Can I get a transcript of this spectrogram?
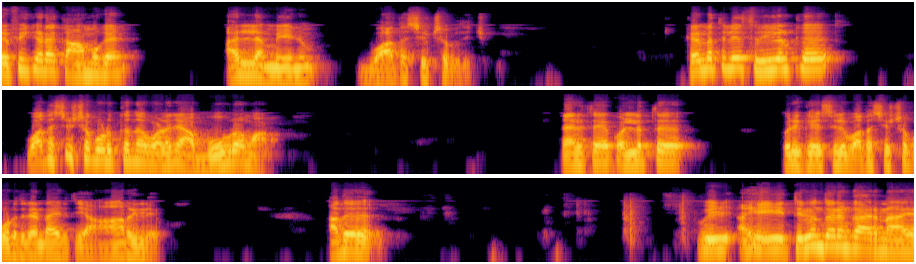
റഫീഖയുടെ കാമുകൻ അൽ അമ്മീനും വധശിക്ഷ വിധിച്ചു. കേരളത്തിലെ സ്ത്രീകൾക്ക് വധശിക്ഷ കൊടുക്കുന്നത് വളരെ അപൂർവമാണ്. നേരത്തെ കൊല്ലത്ത് ഒരു കേസിൽ വധശിക്ഷ കൊടുത്ത് രണ്ടായിരത്തി ആറിൽ. അത് ഈ തിരുവനന്തപുരംകാരനായ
